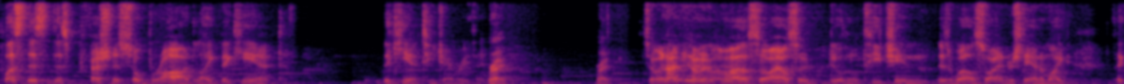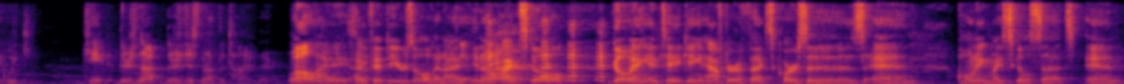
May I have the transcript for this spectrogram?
Plus, this this profession is so broad. Like they can't, they can't teach everything. Right, right. So, and I, and I'm also I also do a little teaching as well, so I understand. I'm like, like we can't. There's not. There's just not the time there. Well, I, I'm 50 years old, and I, Yeah. you know, I'm still going and taking After Effects courses and honing my skill sets and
